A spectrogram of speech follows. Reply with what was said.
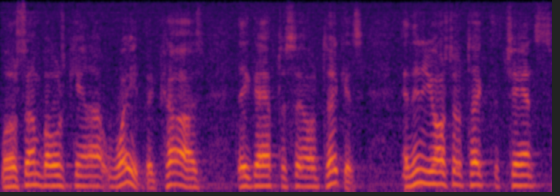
Well, some bowls cannot wait because they have to sell tickets. And then you also take the chance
